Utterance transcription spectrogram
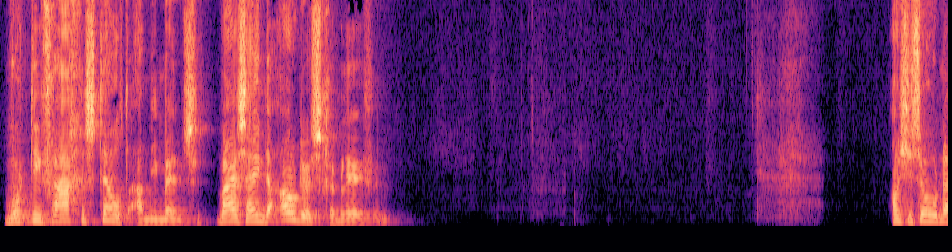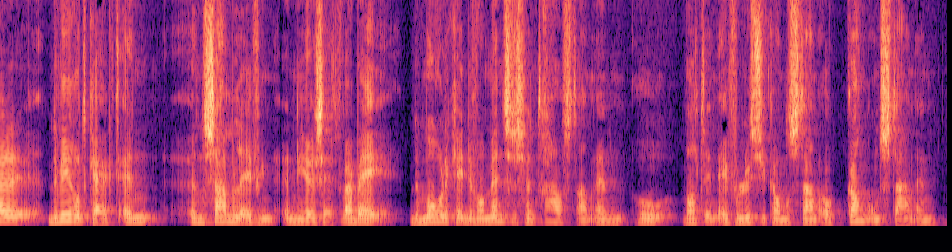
wordt die vraag gesteld aan die mensen. Waar zijn de ouders gebleven? Als je zo naar de wereld kijkt en een samenleving neerzet waarbij de mogelijkheden van mensen centraal staan en hoe wat in evolutie kan ontstaan ook kan ontstaan en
